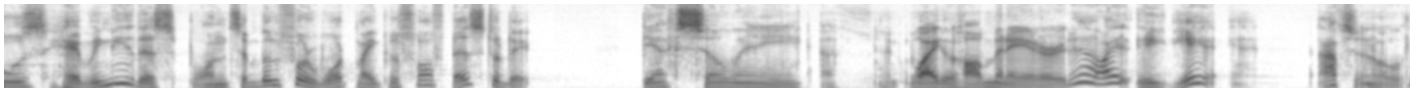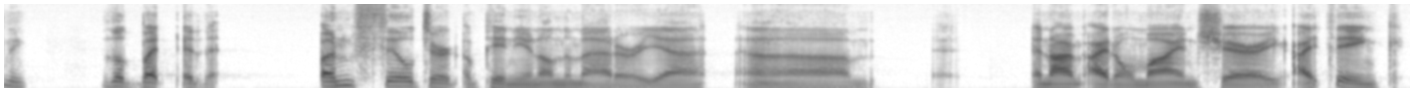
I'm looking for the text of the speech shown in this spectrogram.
who's heavily responsible for what Microsoft does today. They have so many uh, Y Combinator. Yeah, I, yeah, absolutely. Look, but an unfiltered opinion on the matter, yeah. Um, and I, I don't mind sharing. I think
